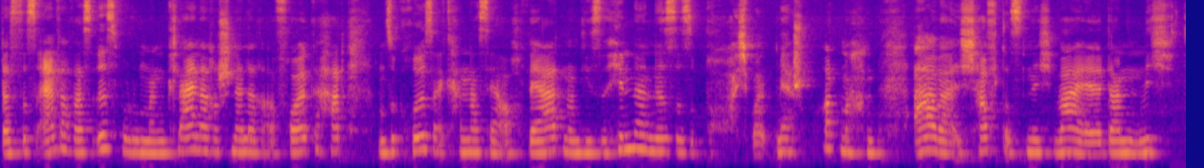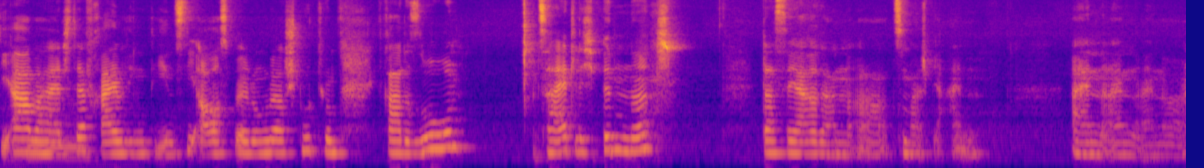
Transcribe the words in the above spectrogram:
dass das einfach was ist, wo man kleinere, schnellere Erfolge hat. Umso größer kann das ja auch werden. Und diese Hindernisse, so, boah, ich wollte mehr Sport machen, aber ich schaffe das nicht, weil dann mich die Arbeit, mhm. der Freiwilligendienst, die Ausbildung, das Studium gerade so zeitlich bindet, das wäre dann äh, zum Beispiel ein, ein, ein, eine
